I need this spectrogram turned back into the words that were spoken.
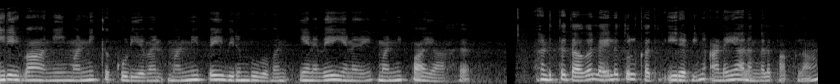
இறைவா நீ மன்னிக்கக்கூடியவன் மன்னிப்பை விரும்புபவன் எனவே என்னை மன்னிப்பாயாக. அடுத்ததாக லைலத்துல் கதிர் இரவின் அடையாளங்களை பார்க்கலாம்.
